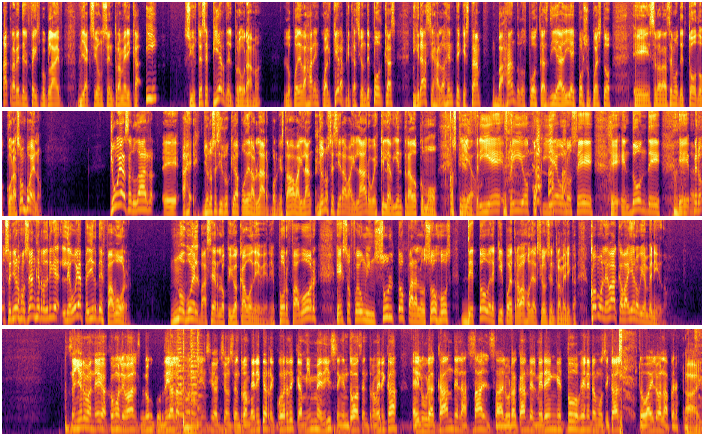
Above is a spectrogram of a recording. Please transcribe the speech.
a través del Facebook Live de Acción Centroamérica. Y si usted se pierde el programa, lo puede bajar en cualquier aplicación de podcast. Y gracias a la gente que está bajando los podcasts día a día. Y por supuesto, eh, se lo agradecemos de todo corazón. Bueno, yo voy a saludar, eh, a, yo no sé si Rusky va a poder hablar porque estaba bailando, yo no sé si era bailar o es que le había entrado como cosquilleo. Eh, fríe, frío, cosquilleo, no sé eh, en dónde. Eh, pero señor José Ángel Rodríguez, le voy a pedir de favor, no vuelva a hacer lo que yo acabo de ver. eh. Por favor, eso fue un insulto para los ojos de todo el equipo de trabajo de Acción Centroamérica. ¿Cómo le va, caballero? Bienvenido. Señor Vanegas, ¿cómo le va? El saludo cordial a toda la audiencia de Acción Centroamérica. Recuerde que a mí me dicen en toda Centroamérica el huracán de la salsa, el huracán del merengue, todo género musical, lo bailo a la perfección. Ay,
